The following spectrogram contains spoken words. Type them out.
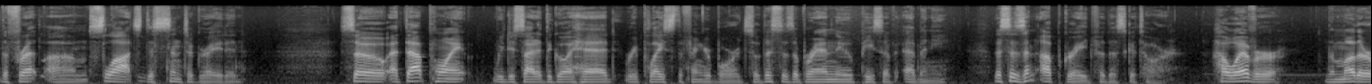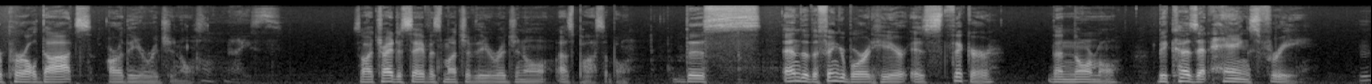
the fret um, slots disintegrated. So at that point, we decided to go ahead, replace the fingerboard. So this is a brand new piece of ebony. This is an upgrade for this guitar. However, the mother of pearl dots are the originals. Oh, nice. So I tried to save as much of the original as possible. This end of the fingerboard here is thicker than normal because it hangs free. Hmm?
